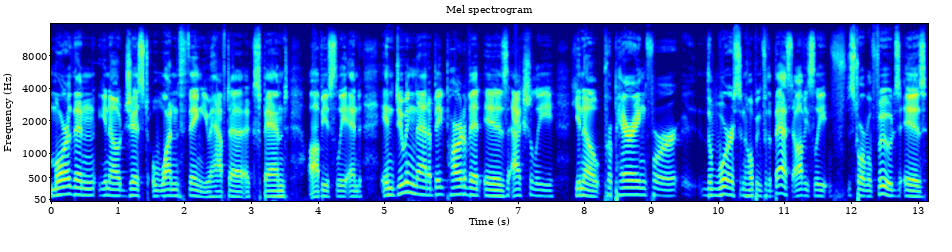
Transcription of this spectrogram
more than, you know, just one thing. You have to expand, obviously. And in doing that, a big part of it is actually, you know, preparing for the worst and hoping for the best. Obviously, storable foods is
